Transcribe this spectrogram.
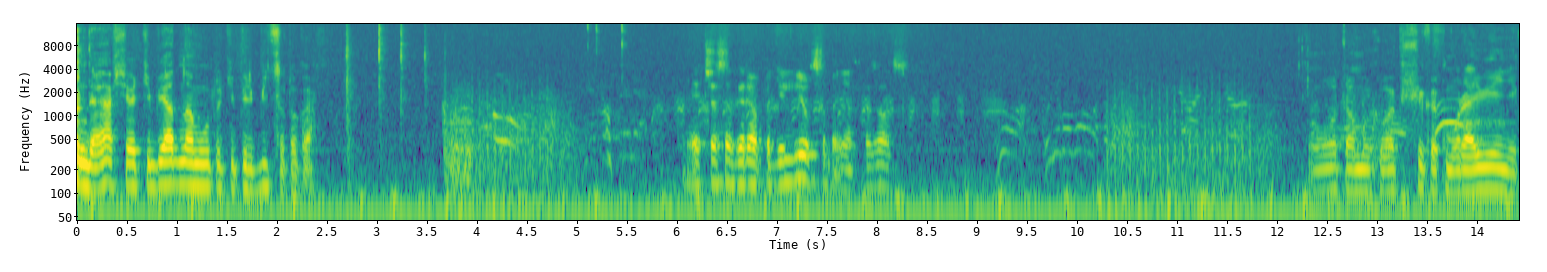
да, все, тебе одному тут теперь биться только. Я, честно говоря, поделился бы, не отказался. Вот там их вообще как муравейник.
